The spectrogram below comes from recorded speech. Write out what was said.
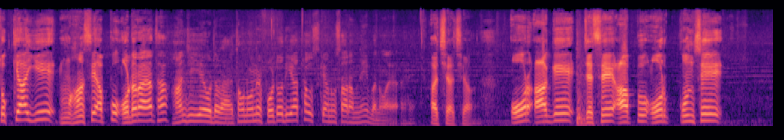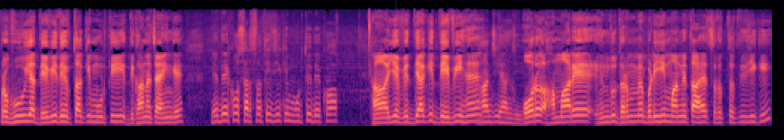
तो क्या ये वहाँ से आपको ऑर्डर आया था? हाँ जी ये ऑर्डर आया था। उन्होंने फ़ोटो दिया था उसके अनुसार हमने ये बनवाया है। अच्छा अच्छा। और आगे जैसे आप और कौन से प्रभु या देवी देवता की मूर्ति दिखाना चाहेंगे? ये देखो सरस्वती जी की मूर्ति देखो आप। हाँ ये विद्या की देवी हैं। हाँ जी हाँ जी। और हमारे हिंदू धर्म में बड़ी ही मान्यता है सरस्वती जी की।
